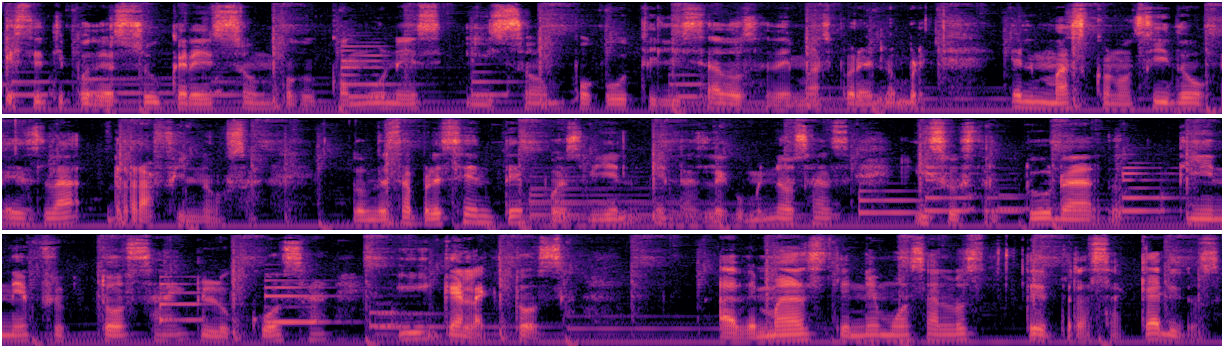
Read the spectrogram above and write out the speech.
Este tipo de azúcares son poco comunes y son poco utilizados además por el nombre. El más conocido es la rafinosa, donde está presente pues bien en las leguminosas y su estructura tiene fructosa, glucosa y galactosa. Además tenemos a los tetrasacáridos,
